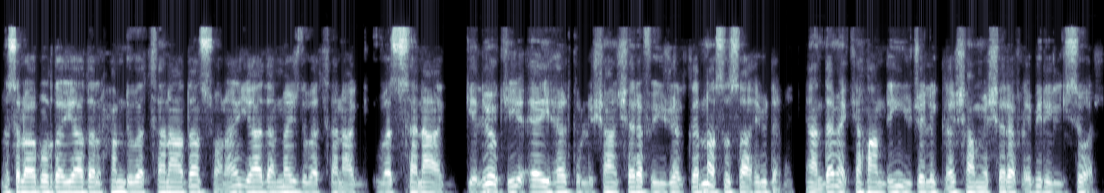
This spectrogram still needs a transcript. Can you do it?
Mesela burada Yadel hamdü ve senadan sonra Yadel mecdü ve sena ve sena geliyor ki ey her türlü şan, şeref ve yüceliklerin asıl sahibi demek. Yani demek ki hamdin yücelikle, şan ve şerefle bir ilgisi var.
